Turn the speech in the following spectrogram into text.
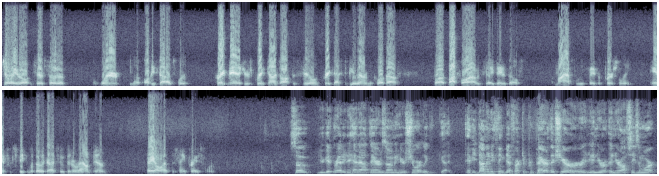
Joe Ayrault in Sarasota, a winner. You know all these guys were great managers, great guys off the field, great guys to be around in the clubhouse. But by far, I would say David Bell's my absolute favorite personally. And from speaking with other guys who have been around him, they all have the same praise for him. So you're getting ready to head out to Arizona here shortly. Have you done anything different to prepare this year, or in your in your off season work?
